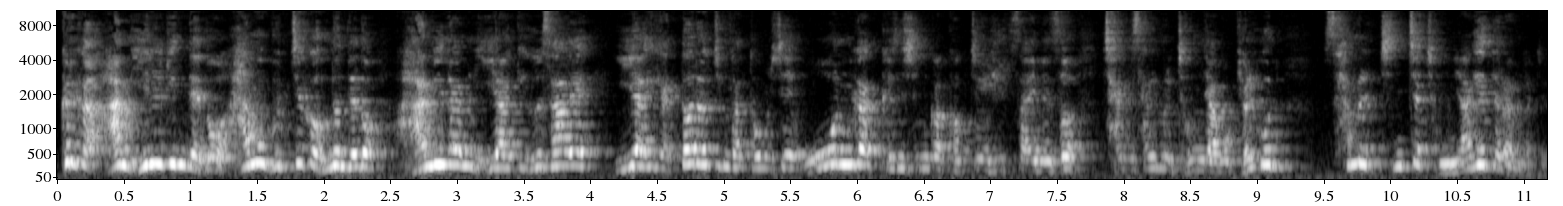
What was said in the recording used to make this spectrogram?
그러니까 암 일기인데도 아무 문제가 없는데도 암이라는 이야기, 의사의 이야기가 떨어짐과 동시에 온갖 근심과 걱정에 휩싸이면서 자기 삶을 정리하고 결국 삶을 진짜 정리하게 되라는 거죠.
